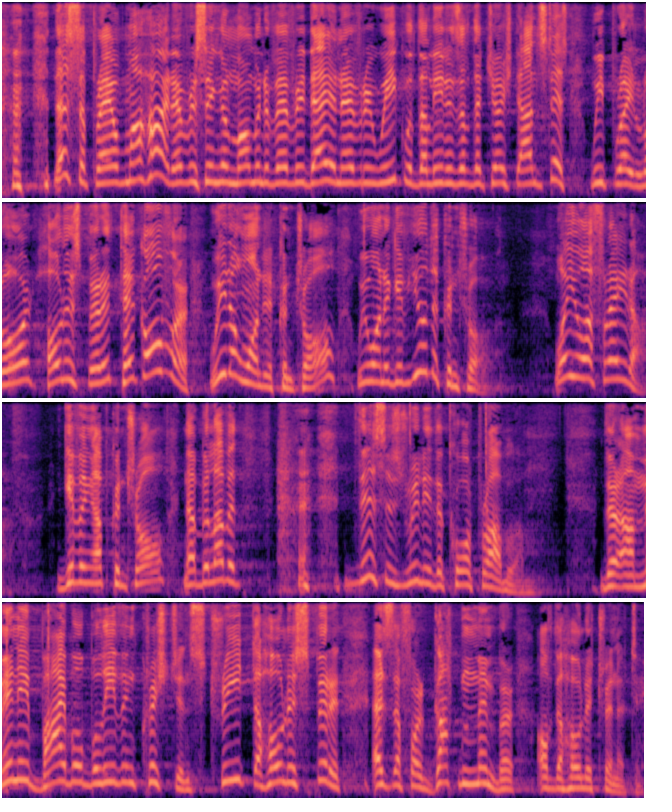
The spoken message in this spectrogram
That's the prayer of my heart every single moment of every day and every week with the leaders of the church downstairs. We pray, Lord, Holy Spirit, take over. We don't want to control, we want to give you the control. What are you afraid of? Giving up control? Now, beloved, this is really the core problem. There are many Bible believing Christians treat the Holy Spirit as the forgotten member of the Holy Trinity.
